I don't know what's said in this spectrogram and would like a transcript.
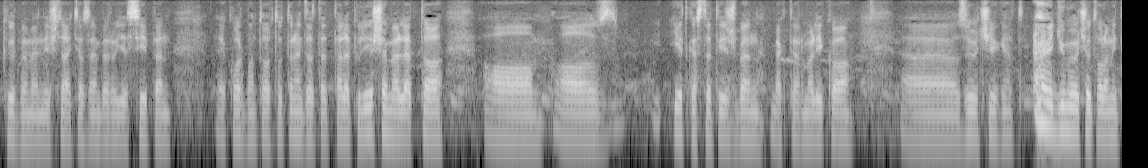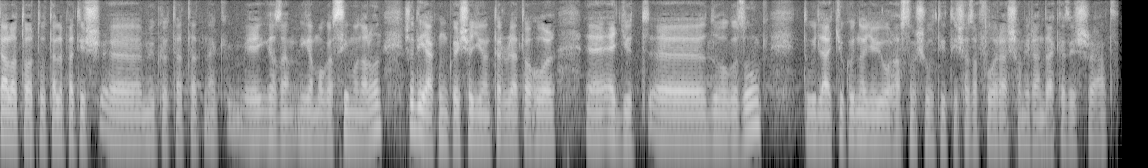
körbe menni és látja az ember, hogy ez szépen karbantartott a települése mellett a, a, az étkeztetésben megtermelik a, a zöldséget, gyümölcsöt, valamint állattartó telepet is működtethetnek igazán, igen magas színvonalon, és a diákmunka is egy olyan terület, ahol együtt dolgozunk. Úgy látjuk, hogy nagyon jól hasznosult itt is az a forrás, ami rendelkezésre állt.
